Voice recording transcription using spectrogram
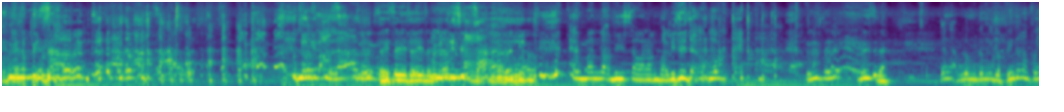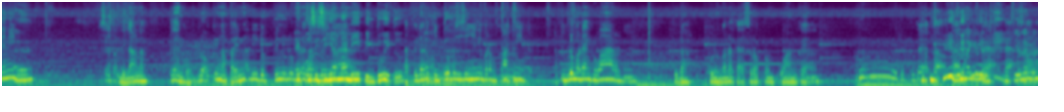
belum. disaut Belum dibalas. sorry sorry sorry sorry. emang nggak bisa orang Bali diajak ngomong kayak terus terus Terus sudah. Kan nggak belum belum dihidupin tuh lampunya nih. Saya tak bilang dah. Kalian goblok ki ngapain nggak dihidupin dulu Eh posisinya HP-nya?" udah di pintu itu. Tapi dari pintu posisinya nih berempat nih. Tapi belum ada yang keluar. Udah, aku dengar kayak suara perempuan kayak huh gitu tuh kayak kayak kayak Gimana?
